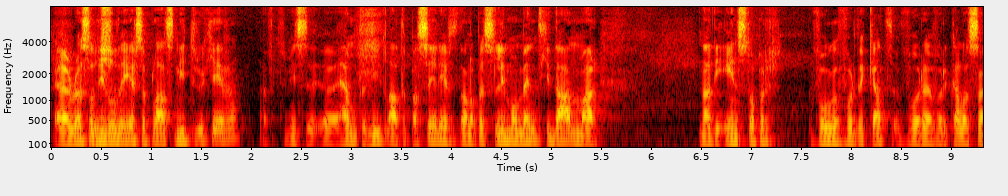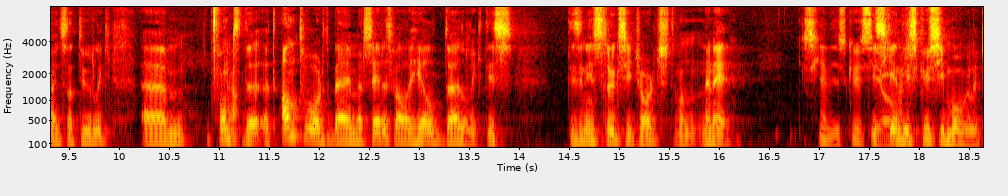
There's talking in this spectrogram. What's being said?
Eh, Russell Dus, die wil de eerste plaats niet teruggeven. Of tenminste, eh, Hamilton niet laten passeren. Heeft het dan op een slim moment gedaan, maar na die eenstopper, vogel voor de kat, voor, eh, voor Carlos Sainz natuurlijk. Ehm, ik vond de, het antwoord bij Mercedes wel heel duidelijk. Het is, het is een instructie, George. Van, nee, nee, Er is geen discussie het is over. geen discussie mogelijk.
